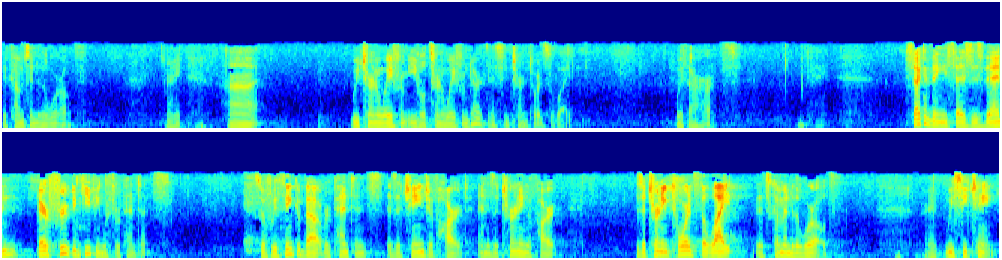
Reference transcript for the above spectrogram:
that comes into the world? Right? Uh, we turn away from evil, turn away from darkness, and turn towards the light with our hearts. Okay. Second thing he says is then bear fruit in keeping with repentance. So if we think about repentance as a change of heart and as a turning of heart, as a turning towards the light that's come into the world, right, we see change.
